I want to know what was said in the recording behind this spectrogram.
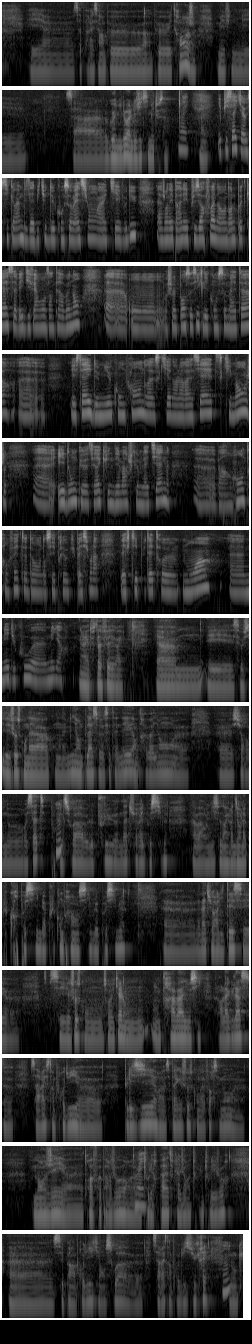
Et euh, ça paraissait un peu, un peu étrange, mais, mais ça, le Goemilo a légitimé tout ça. Ouais. Et puis ça, qu'il y a aussi quand même des habitudes de consommation qui évoluent. J'en ai parlé plusieurs fois dans, dans, le podcast avec différents intervenants. on, je pense aussi que les consommateurs essayent de mieux comprendre ce qu'il y a dans leur assiette, ce qu'ils mangent. Euh, et donc, euh, c'est vrai qu'une démarche comme la tienne euh, ben, rentre en fait dans, ces préoccupations-là, d'acheter peut-être moins, mais du coup meilleur. Oui, tout à fait. Ouais. et c'est aussi des choses qu'on a, qu'on a mis en place cette année en travaillant sur nos recettes pour Mhm. qu'elles soient le plus naturelles possible, avoir une liste d'ingrédients la plus courte possible, la plus compréhensible possible. Euh, la naturalité, c'est euh, c'est quelque chose sur lequel on, on travaille aussi. Alors la glace, euh, ça reste un produit plaisir, c'est pas quelque chose qu'on va forcément manger trois fois par jour, Oui. tous les repas, toute la jour- tous, les- tous les jours. C'est pas un produit qui en soi, ça reste un produit sucré. Mhm. Donc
